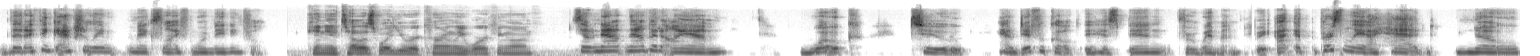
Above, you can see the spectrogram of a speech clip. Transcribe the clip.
That I think actually makes life more meaningful. Can you tell us what you are currently working on? So now, now that I am woke to how difficult it has been for women, I, personally, I had no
